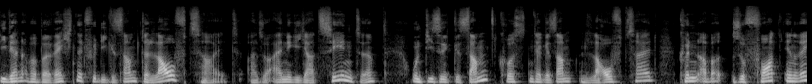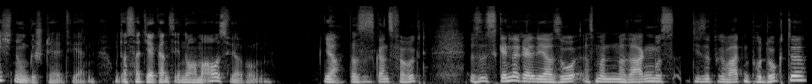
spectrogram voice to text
Die werden aber berechnet für die gesamte Laufzeit, also einige Jahrzehnte. Und diese Gesamtkosten der gesamten Laufzeit können aber sofort in Rechnung gestellt werden. Und das hat ja ganz enorme Auswirkungen. Ja, das ist ganz verrückt. Es ist generell ja so, dass man mal sagen muss, diese privaten Produkte,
